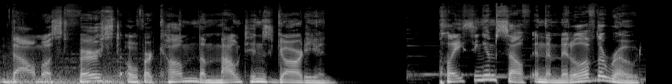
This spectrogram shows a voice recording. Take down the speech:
thou must first overcome the mountain's guardian. Placing himself in the middle of the road,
